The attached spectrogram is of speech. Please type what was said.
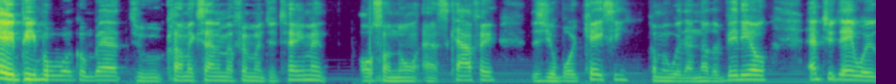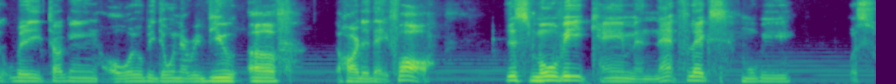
Hey, people, welcome back to Comics Anime Film Entertainment, also known as Cafe. This is your boy Casey coming with another video. And today we'll be talking or we'll be doing a review of The Harder They Fall. This movie came in Netflix. Movie was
